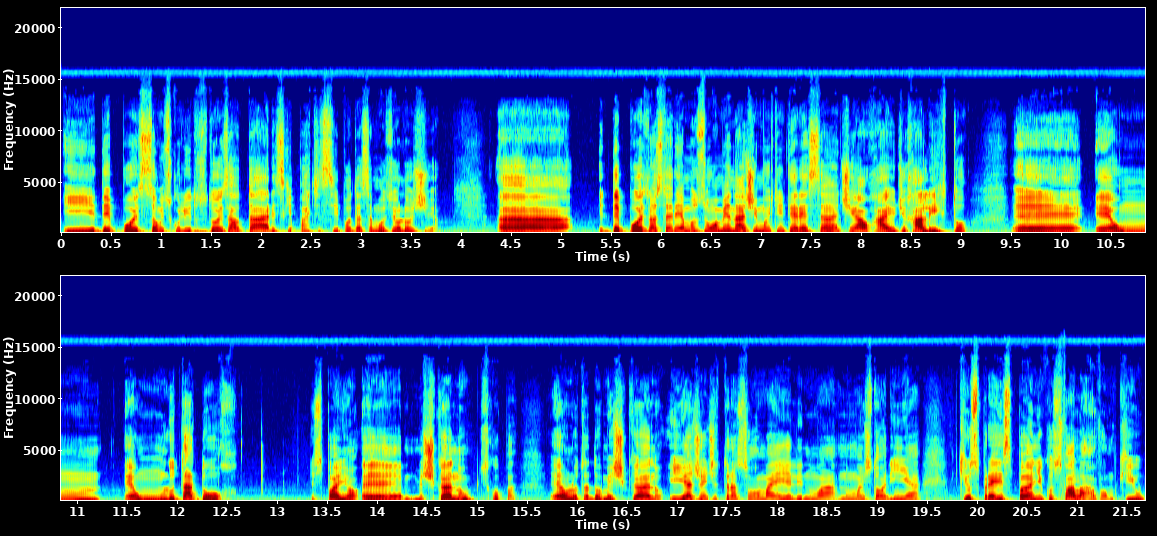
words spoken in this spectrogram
e depois são escolhidos dois altares que participam dessa museologia. Uh, depois nós teremos uma homenagem muito interessante ao Raio de Jalirto. É, é, um, é um lutador espanhol, é, mexicano, desculpa, é um lutador mexicano e a gente transforma ele numa, numa historinha que os pré-hispânicos falavam, que o,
